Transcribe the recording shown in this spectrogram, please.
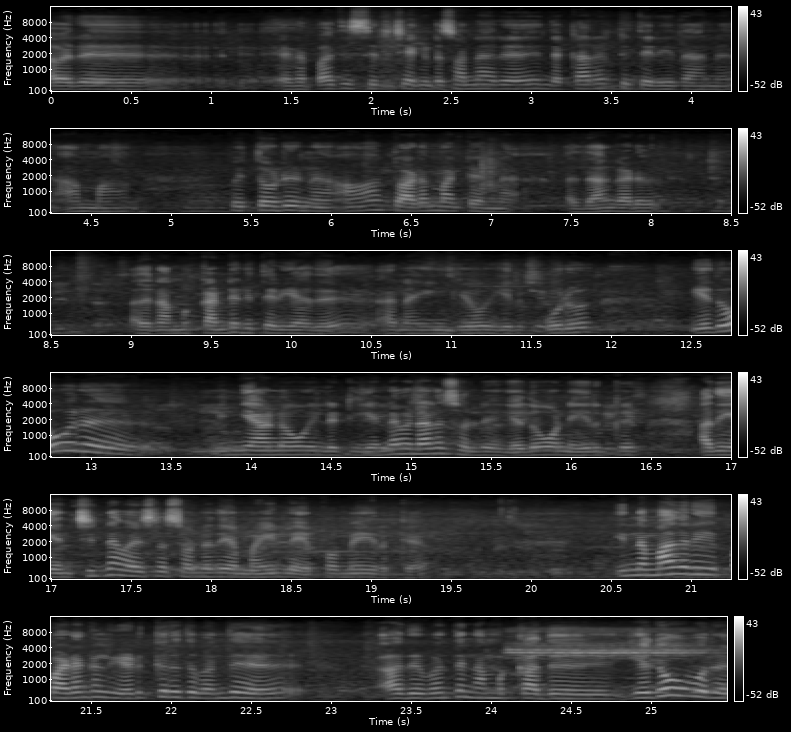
அவர் என்னை பார்த்து சிரித்து என்கிட்ட சொன்னார் இந்த கரண்ட்டு தெரியுதான்னு? ஆமாம் போய் தொடுன்னு. ஆ தொட மாட்டேன்னு அதுதான் கடவுள். அது நம்ம கண்ணுக்கு தெரியாது. ஆனால் எங்கேயோ இருக்கு ஒரு ஏதோ ஒரு விஞ்ஞானம் இல்லாட்டி என்ன வேணாலும் சொல்லு ஏதோ ஒன்று இருக்குது அது என் சின்ன வயசில் சொன்னது என் மைண்டில் எப்போவுமே இருக்குது இந்த மாதிரி படங்கள் எடுக்கிறது வந்து அது வந்து நமக்கு அது ஏதோ ஒரு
